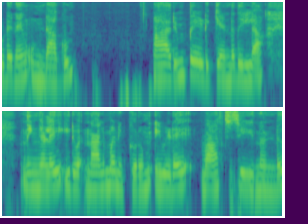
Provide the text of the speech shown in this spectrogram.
ഉടനെ ഉണ്ടാകും. ആരും പേടിക്കേണ്ടതില്ല. നിങ്ങളെ ഇരുപത്തിനാല് മണിക്കൂറും ഇവിടെ വാച്ച് ചെയ്യുന്നുണ്ട്.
